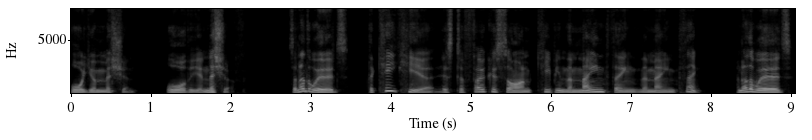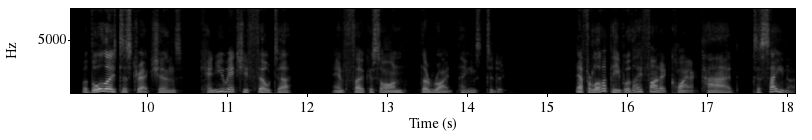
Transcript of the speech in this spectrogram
or your mission or the initiative. So, in other words, the key here is to focus on keeping the main thing the main thing. In other words, with all those distractions, can you actually filter and focus on the right things to do? Now, for a lot of people, they find it quite hard to say no.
